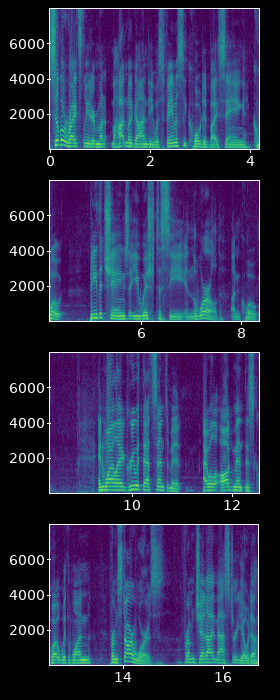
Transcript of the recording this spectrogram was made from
Civil rights leader Mahatma Gandhi was famously quoted by saying, quote, be the change that you wish to see in the world, unquote. And while I agree with that sentiment, I will augment this quote with one from Star Wars, from Jedi Master Yoda,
